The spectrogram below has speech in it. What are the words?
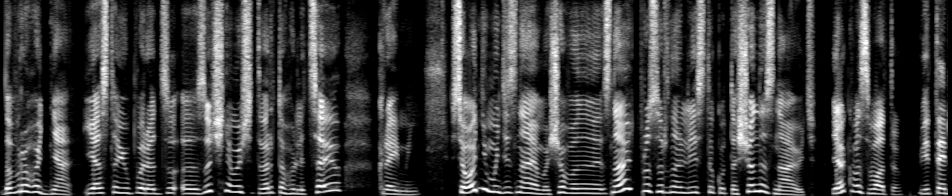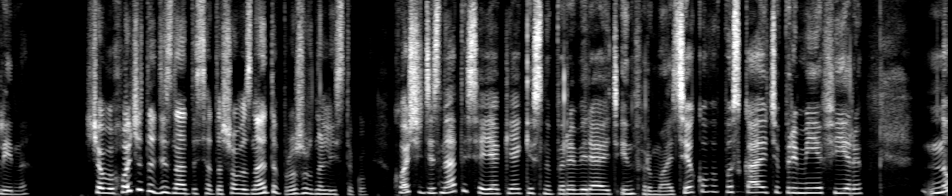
Доброго дня! Я стою поряд з, е, з учнями 4-го ліцею Кремінь. Сьогодні ми дізнаємо, що вони знають про журналістику та що не знають. Як вас звати? Віталіна. Що ви хочете дізнатися та що ви знаєте про журналістику? Хочу дізнатися, як якісно перевіряють інформацію, яку випускають у прямі ефіри. Ну,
